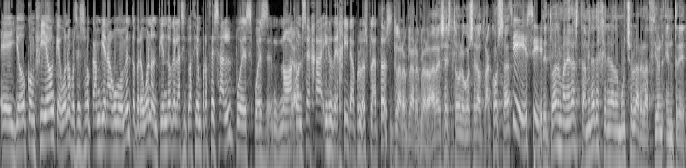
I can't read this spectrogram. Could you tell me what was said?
Eh, yo confío en que, bueno, pues eso cambie en algún momento, pero bueno, entiendo que la situación procesal, pues, pues no Ya. aconseja ir de gira por los platos. Claro, claro, claro. Ahora es esto, luego será otra cosa. Sí, sí. De todas maneras, también ha degenerado mucho la relación entre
